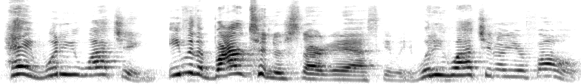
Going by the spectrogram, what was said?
Hey, what are you watching? Even the bartender started asking me, "What are you watching on your phone?"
